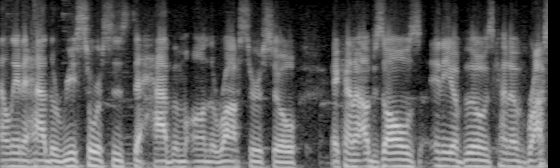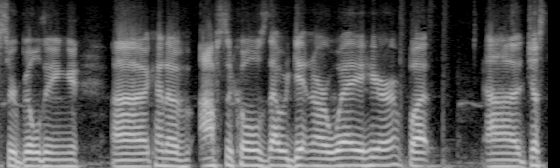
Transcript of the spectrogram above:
Atlanta had the resources to have him on the roster. So it kind of absolves any of those kind of roster building uh, kind of obstacles that would get in our way here. But uh, just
